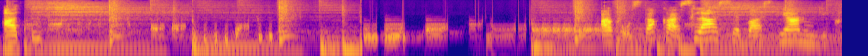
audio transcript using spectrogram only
atât. A fost acasă la Sebastian Ghic.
